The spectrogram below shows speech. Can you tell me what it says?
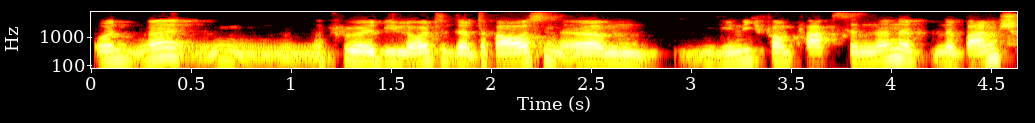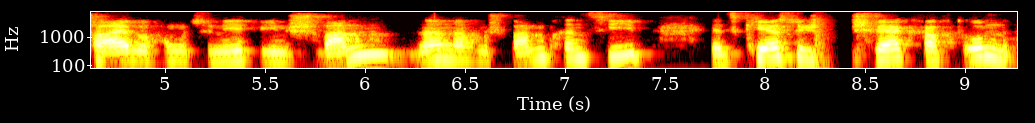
und ne, für die Leute da draußen, ähm, die nicht vom Fach sind, ne, eine, Bandscheibe funktioniert wie ein Schwamm, ne, nach dem Schwammprinzip. Jetzt kehrst du die Schwerkraft um,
